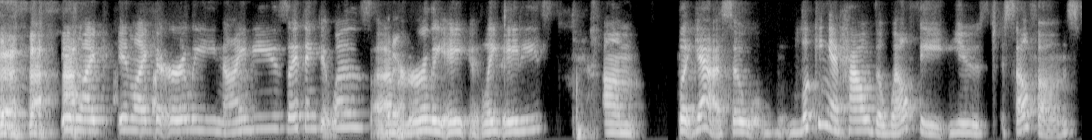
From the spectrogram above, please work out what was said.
like in like the early 90s i think it was um, or early eight late 80s um but yeah so looking at how the wealthy used cell phones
